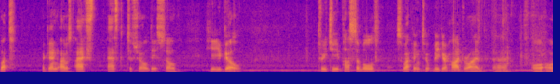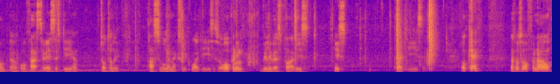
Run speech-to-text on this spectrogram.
but again I was asked asked to show this so here you go 3G possible swapping to bigger hard drive uh, or, or, uh, or faster SSD and totally possible and actually quite easy. So opening Viliv S5 is, is quite easy. Okay, that was all for now.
